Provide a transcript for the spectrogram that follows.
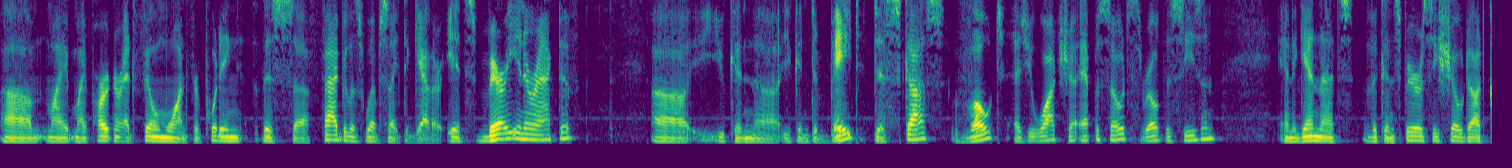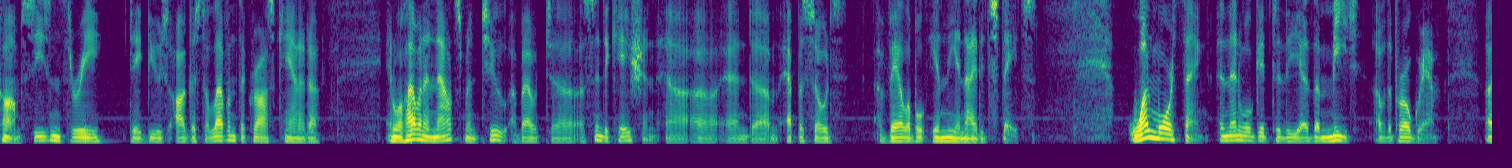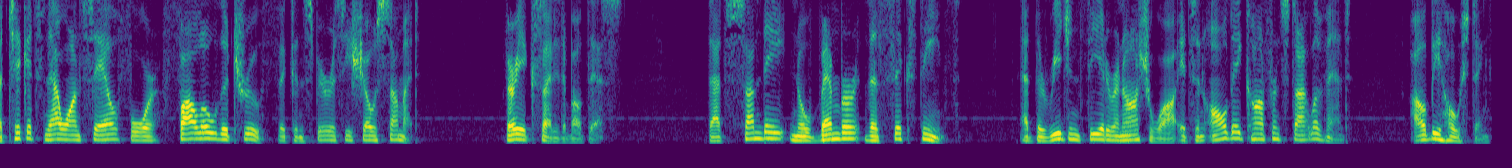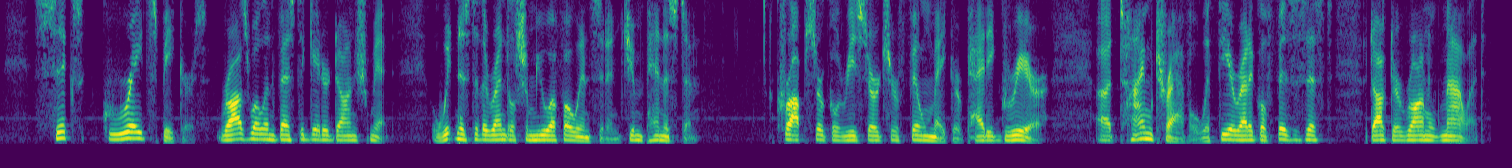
um, my, my partner at Film One, for putting this uh, fabulous website together. It's very interactive. Uh, you can uh, you can debate, discuss, vote as you watch uh, episodes throughout the season. And again, that's theconspiracyshow.com. Season three debuts August 11th across Canada. And we'll have an announcement too about uh, a syndication uh, and um, episodes available in the United States. One more thing, and then we'll get to the uh, the meat of the program. Uh, tickets now on sale for Follow the Truth, the Conspiracy Show Summit. Very excited about this. That's Sunday, November the 16th at the Regent Theater in Oshawa. It's an all day conference style event. I'll be hosting six great speakers Roswell investigator Don Schmitt, witness to the Rendlesham UFO incident, Jim Penniston, crop circle researcher, filmmaker Patty Greer, uh, time travel with theoretical physicist Dr. Ronald Mallett,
